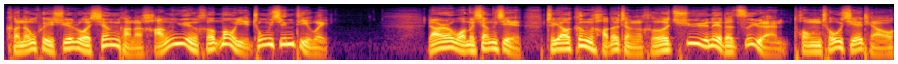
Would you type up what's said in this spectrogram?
可能会削弱香港的航运和贸易中心地位。然而，我们相信，只要更好的整合区域内的资源，统筹协调，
